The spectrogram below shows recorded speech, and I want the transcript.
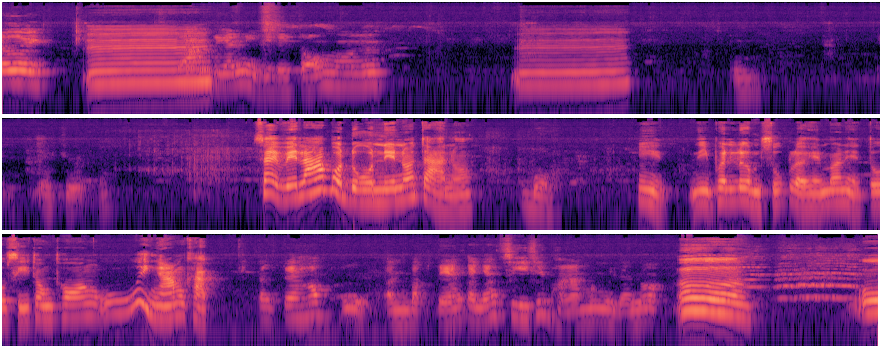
เลยอืสามมเดือนนี่จะได้สองหุ่นอืม ตัวสุกใส่เวลาบ่โดนนี่เนาะจ้ะเนาะบ่นี่นี่เพิ่นเริ่มสุกเลยเห็นบ่เนี่ยตัวสีทองทองๆอุ้ยงามคักตั้งแต่เฮาปลูกอันบักแตงกันยังสี่สิบห้ามือแล้วเนาะเออ โอ้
